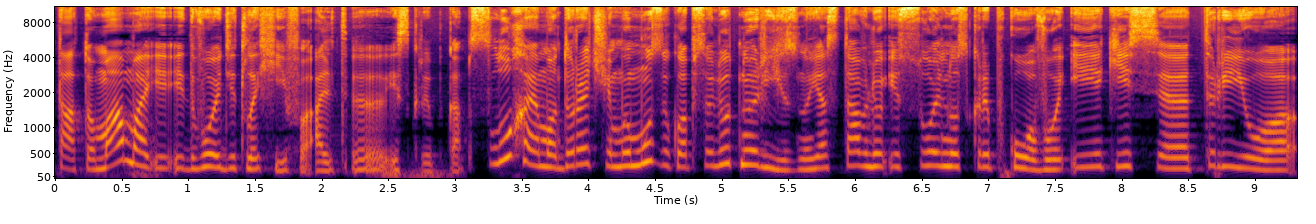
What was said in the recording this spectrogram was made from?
тато, мама і, і двоє дітлахів, альт е, і скрипка. Слухаємо. До речі, ми музику абсолютно різну. Я ставлю і сольну скрипкову, і якісь тріо,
